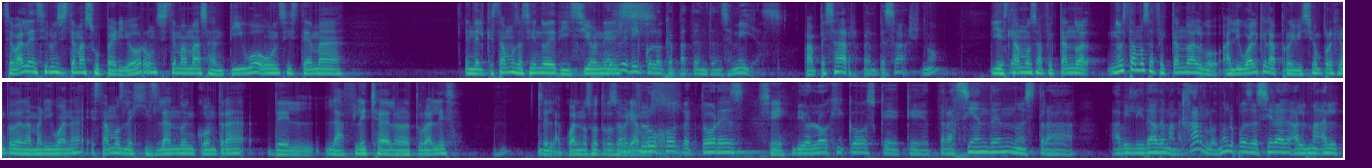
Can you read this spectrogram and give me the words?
se vale decir un sistema superior, un sistema más antiguo, un sistema en el que estamos haciendo ediciones. Es ridículo que patenten semillas. Para empezar. Para empezar, ¿no? Y estamos afectando, a- no estamos afectando algo. Al igual que la prohibición, por ejemplo, de la marihuana, estamos legislando en contra de la flecha de la naturaleza, de la cual nosotros Son deberíamos... flujos, vectores Sí. biológicos que, que trascienden nuestra habilidad de manejarlo. No le puedes decir al,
